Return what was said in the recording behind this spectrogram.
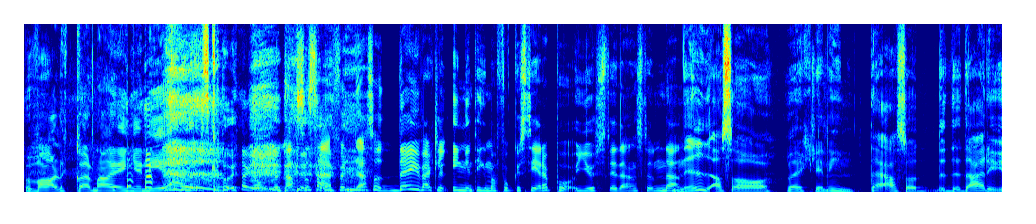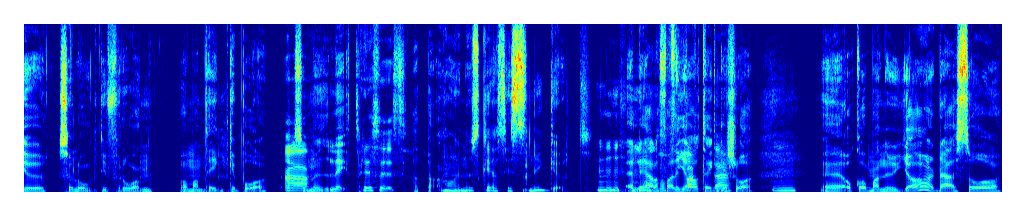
Valkarna hänger ner. Ja, men alltså, så här, för, alltså, det är ju verkligen ingenting man fokuserar på just i den stunden. Nej, alltså verkligen inte. Alltså, det där är ju så långt ifrån vad man tänker på Ja. som möjligt. Precis. Att bara, "Ah, nu ska jag se snygg ut. Mm. Eller i alla fall jag tänker så. Mm. Eh, Och om man nu gör det så,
